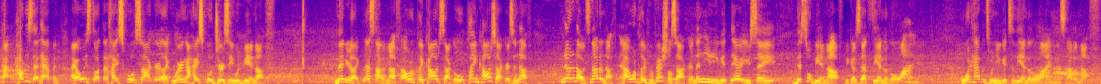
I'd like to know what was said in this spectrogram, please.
how, how does that happen? I always thought that high school soccer, like wearing a high school jersey, would be enough. And then you're like, that's not enough. I want to play college soccer. Well, playing college soccer is enough. No, no, no, it's not enough. And I want to play professional soccer. And then you, you get there, you say, this will be enough because that's the end of the line. What happens when you get to the end of the line and it's not enough?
